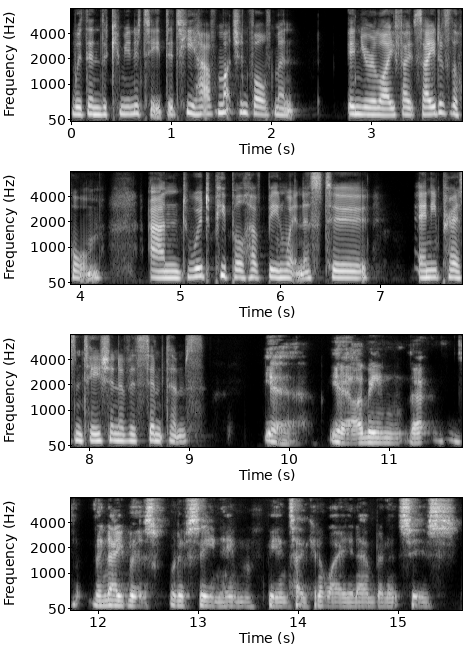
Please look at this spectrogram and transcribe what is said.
within the community? Did he have much involvement in your life outside of the home? And would people have been witness to any presentation of his symptoms? Yeah, yeah. I mean, that the neighbours would have seen him being taken away in ambulances,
